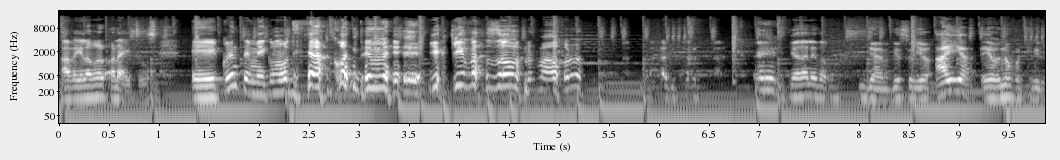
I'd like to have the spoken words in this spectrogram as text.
available on iTunes. Eh, cuéntenme, ¿cómo te Cuéntenme. ¿Qué qué pasó, por favor? ya dale, Tom. Ya empiezo yo. Ah, ya, eh, no, pues Chris.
